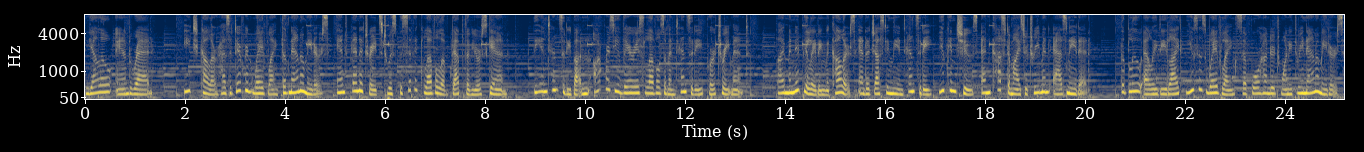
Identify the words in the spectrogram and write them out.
yellow, and red. Each color has a different wavelength of nanometers and penetrates to a specific level of depth of your skin. The Intensity button offers you various levels of intensity per treatment. By manipulating the colors and adjusting the intensity, you can choose and customize your treatment as needed. The blue LED light uses wavelengths of 423 nanometers,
